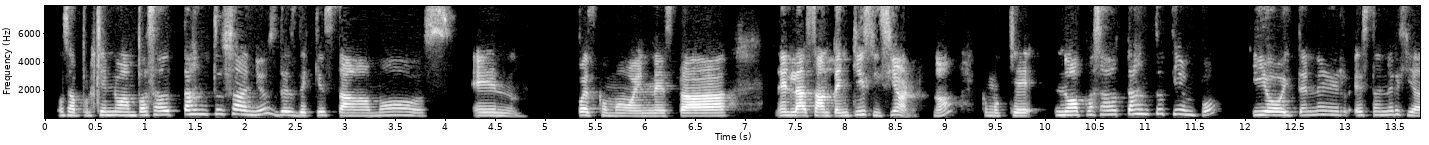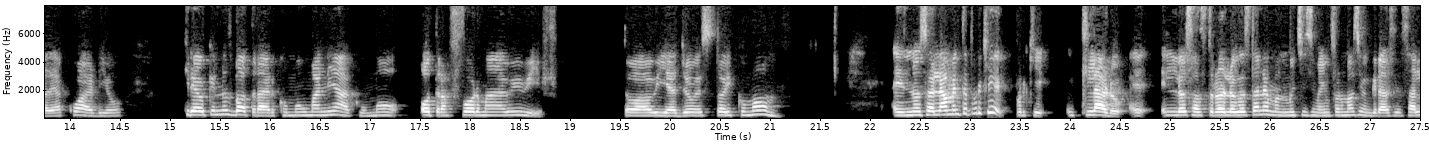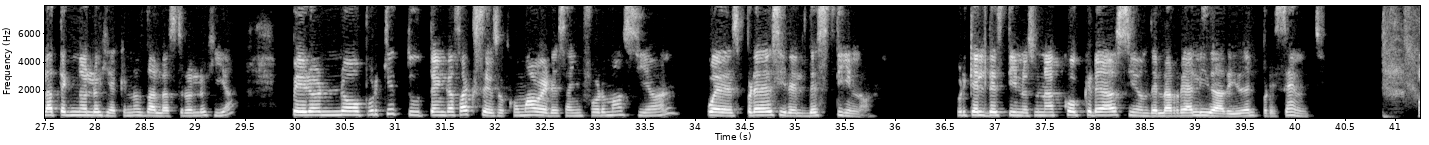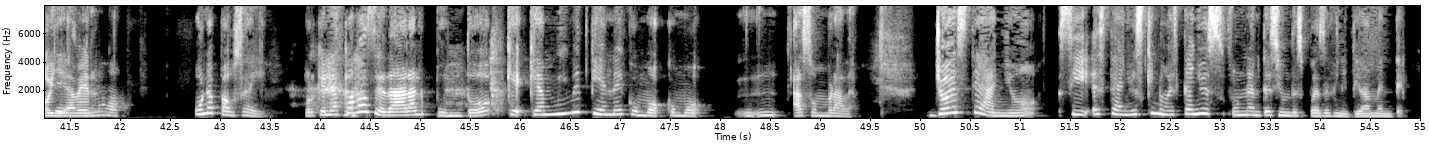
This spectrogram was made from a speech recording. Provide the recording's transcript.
O sea, porque no han pasado tantos años desde que estábamos en, pues como en esta en la Santa Inquisición, ¿no? Como que no ha pasado tanto tiempo y hoy tener esta energía de acuario creo que nos va a traer como humanidad, como otra forma de vivir. todavía yo estoy como, eh, no solamente porque, porque claro, eh, los astrólogos tenemos muchísima información gracias a la tecnología que nos da la astrología, pero no porque tú tengas acceso como a ver esa información, puedes predecir el destino, porque el destino es una co-creación de la realidad y del presente. Oye, a ver, una pausa ahí, porque le acabas de dar al punto que, que a mí me tiene como, como mm, asombrada. Yo este año, sí, este año, es que no, este año es un antes y un después definitivamente.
